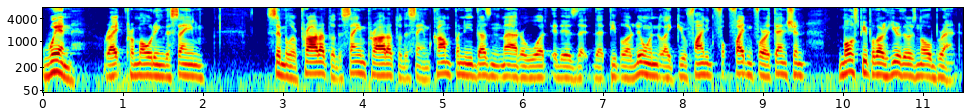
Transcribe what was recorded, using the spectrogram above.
win right? Promoting the same similar product or the same product or the same company doesn't matter what it is that, that people are doing. Like you're fighting, fighting for attention. Most people are here there's no brand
